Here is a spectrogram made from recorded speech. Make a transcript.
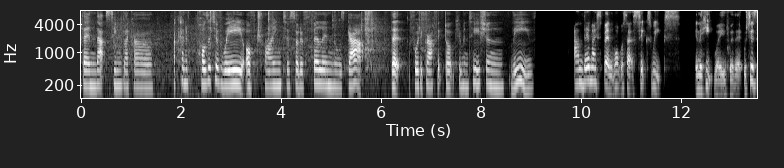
then that seemed like a, a kind of positive way of trying to sort of fill in those gaps that photographic documentation leaves. And then I spent, what was that, six weeks in a heat wave with it, which is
